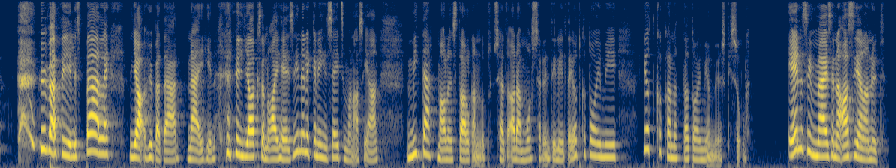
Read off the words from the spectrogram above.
hyvä fiilis päälle ja hypätään näihin jakson aiheisiin, eli niihin seitsemän asiaan, mitä mä olen stalkannut sieltä Adam Mosserin tililtä, jotka toimii, jotka kannattaa toimia myöskin sulle. Ensimmäisenä asiana nyt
